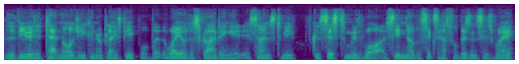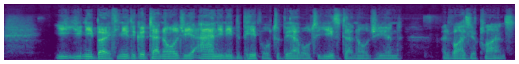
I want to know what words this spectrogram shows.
the view is that technology can replace people. But the way you're describing it, it sounds to me consistent with what I've seen in other successful businesses where you, you need both. You need the good technology and you need the people to be able to use the technology and advise your clients.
